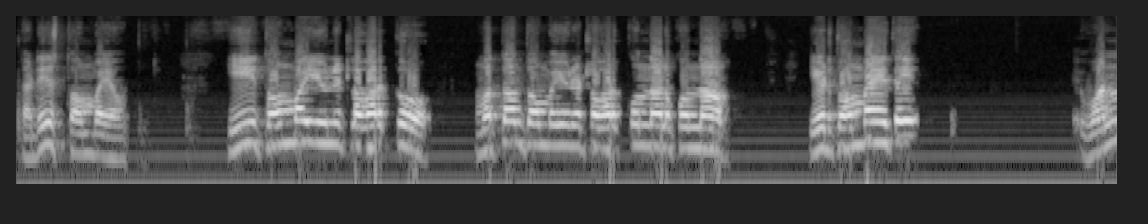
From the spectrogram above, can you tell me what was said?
దట్ ఈస్ తొంభై అవుతుంది. ఈ తొంభై యూనిట్ల వర్క్ మొత్తం తొంభై యూనిట్ల వర్క్ ఉందనుకుందాం. ఏడు తొంభై అయితే వన్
